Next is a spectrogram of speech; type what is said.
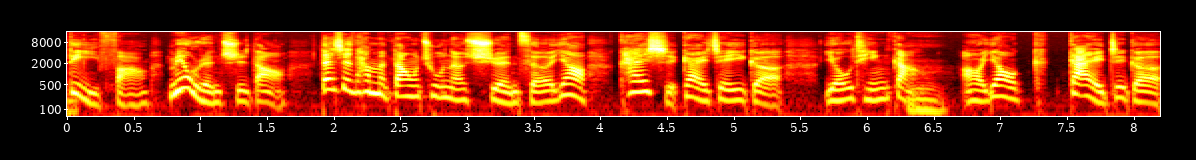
地方，嗯、没有人知道。但是他们当初呢，选择要开始盖这一个游艇港啊、嗯呃，要盖这个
